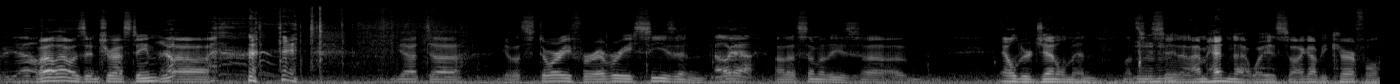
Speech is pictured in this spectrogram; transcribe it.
There we. Well, that was interesting. Yep. Uh, you got uh, you got a story for every season. oh yeah. Out of some of these uh, elder gentlemen, let's just say that. I'm heading that way, so I gotta be careful.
